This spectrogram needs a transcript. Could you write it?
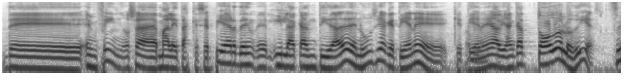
de, en fin, o sea, maletas que se pierden eh, y la cantidad de denuncia que tiene, que tiene Avianca todos los días. Sí,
